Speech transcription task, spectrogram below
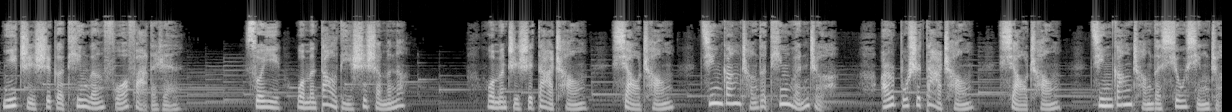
你只是个听闻佛法的人。所以，我们到底是什么呢？我们只是大成、小成、金刚成的听闻者，而不是大成、小成、金刚成的修行者。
